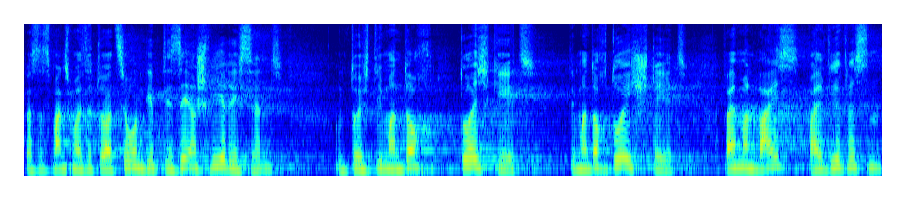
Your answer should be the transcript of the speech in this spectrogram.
Dass es manchmal Situationen gibt, die sehr schwierig sind und durch die man doch durchgeht, die man doch durchsteht, weil man weiß, weil wir wissen,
